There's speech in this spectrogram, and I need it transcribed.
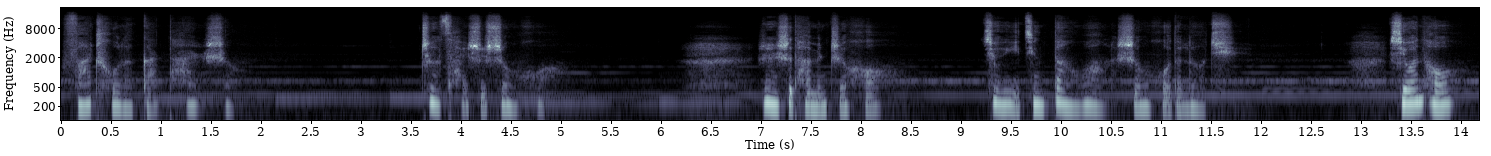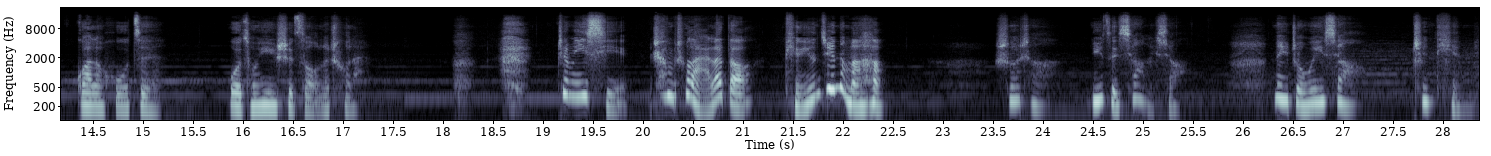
发出了感叹声。这才是生活。认识他们之后，就已经淡忘了生活的乐趣。洗完头，刮了胡子，我从浴室走了出来。这么一洗，认不出来了，都挺英俊的嘛。说着，女子笑了笑，那种微笑真甜美。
